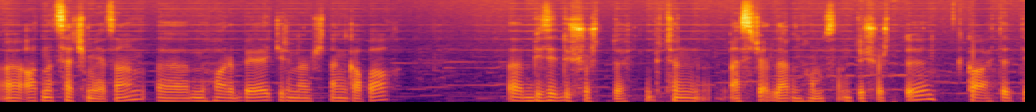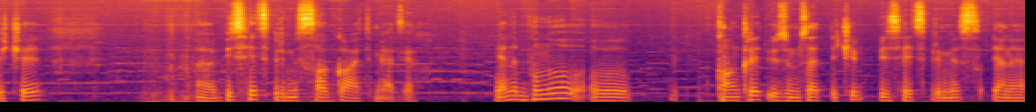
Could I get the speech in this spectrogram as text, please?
e, adını çəkməyəcəm. E, müharibəyə girməmişdən qabaq e, bizi düşürtdü. Bütün əsgərlərin hamısını düşürtdü. Qayıt etdi ki, biz heç birimiz sağ qayıtmayacağıq. Yəni bunu konkret üzümüzədir ki, biz heç birimiz yəni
